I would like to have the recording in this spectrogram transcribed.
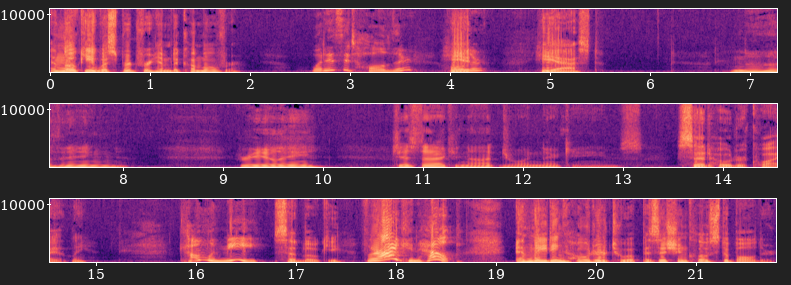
and Loki whispered for him to come over. What is it, Holder? He- He asked. Nothing. Really. Just that I cannot join their games. said Hoder quietly, Come with me, said Loki. for I can help. And leading Hoder to a position close to Balder,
